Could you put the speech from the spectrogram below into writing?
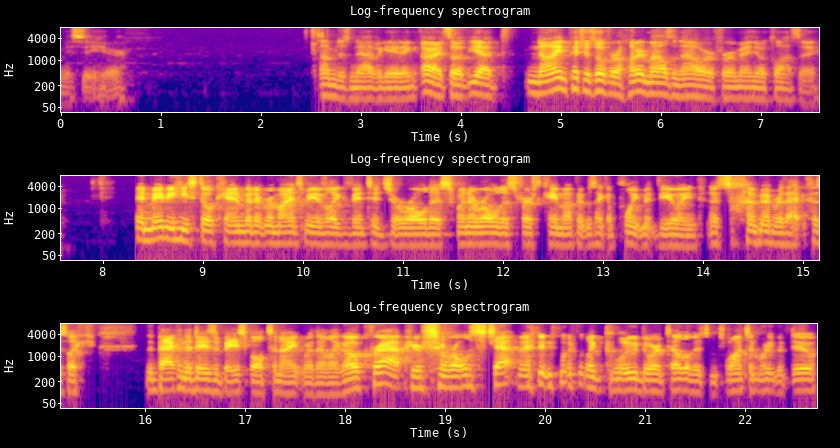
Let me see here. I'm just navigating. All right, so yeah, nine pitches over 100 miles an hour for Emmanuel Clase. And maybe he still can, but it reminds me of like vintage Aroldis. When Aroldis first came up, it was like appointment viewing. I remember that because like the back in the days of baseball tonight, where they're like, "Oh crap, here's Aroldis Chapman," and we're like glued to our televisions watching what he would do.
